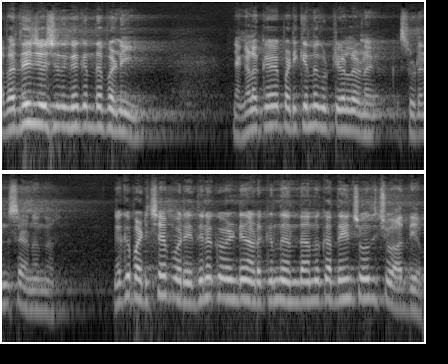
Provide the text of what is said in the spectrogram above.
അപ്പോൾ അദ്ദേഹം ചോദിച്ചു നിങ്ങൾക്ക് എന്താ പണി? ഞങ്ങളൊക്കെ പഠിക്കുന്ന കുട്ടികളാണ് സ്റ്റുഡൻസ് ആണെന്ന് പറഞ്ഞു. നിങ്ങൾക്ക് പഠിച്ചാൽ പോരെ ഇതിനൊക്കെ വേണ്ടി നടക്കുന്നത് എന്താണെന്നൊക്കെ അദ്ദേഹം ചോദിച്ചു ആദ്യം.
